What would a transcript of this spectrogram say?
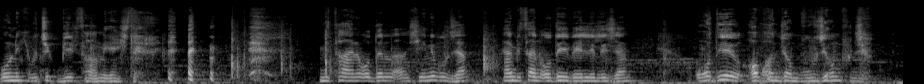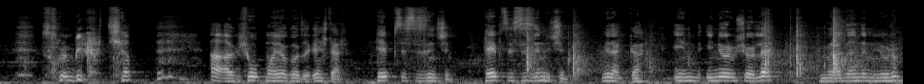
12.30 bir tamamı gençler. bir tane odanın şeyini bulacağım. Hem bir tane odayı belirleyeceğim. Odaya abanacağım, vuracağım, vuracağım. Sonra bir kaçacağım. Abi çok manyak olacak gençler. Hepsi sizin için. Hepsi sizin için. Bir dakika. İn, iniyorum şöyle. Merdivenden iniyorum.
